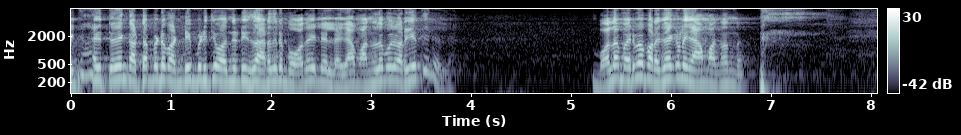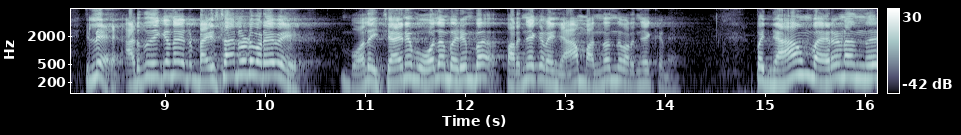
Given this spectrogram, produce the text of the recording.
ഞാൻ ഇത്രയും കട്ടപ്പെട്ട് വണ്ടിയും പിടിച്ച് വന്നിട്ട് ഈ സാധനത്തിന് ബോധമില്ലല്ലോ? ഞാൻ വന്നത് പോലും അറിയത്തില്ലല്ലോ? ബോധം വരുമ്പോൾ പറഞ്ഞേക്കണേ ഞാൻ വന്നെന്ന്. ഇല്ലേ? അടുത്ത് നിൽക്കണ ബൈസാനോട് പറയവേ ബോധം ഇച്ഛായനെ ബോധം വരുമ്പോൾ പറഞ്ഞേക്കണേ ഞാൻ വന്നെന്ന് പറഞ്ഞേക്കണേ. അപ്പം ഞാൻ വരണമെന്ന്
